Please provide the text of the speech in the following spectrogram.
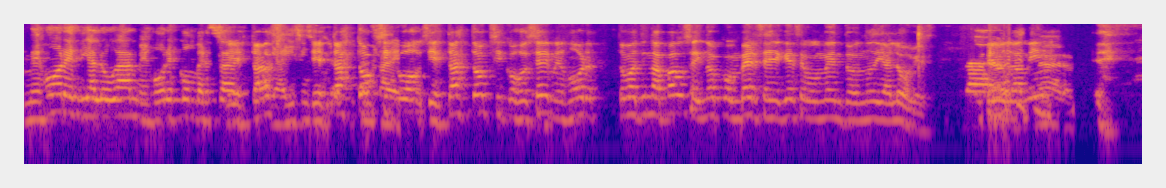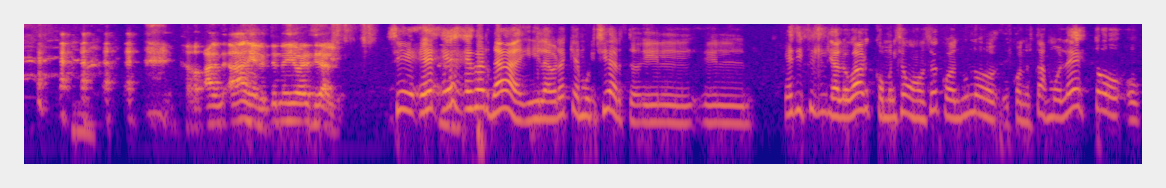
mejor es dialogar, mejor es conversar. Si estás, tóxico, si estás tóxico, José, mejor tómate una pausa y no converses en ese momento, no dialogues. Pero también... Ángel, usted me iba a decir algo. Sí, es, verdad, y la verdad que es muy cierto. Es difícil dialogar, como dice José, cuando uno cuando estás molesto o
